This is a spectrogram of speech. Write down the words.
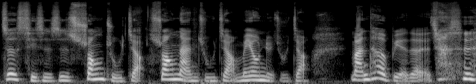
这其实是双主角、双男主角，没有女主角，蛮特别的。就是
